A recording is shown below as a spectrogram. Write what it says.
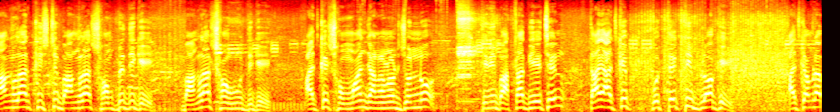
বাংলার কৃষ্টি বাংলার সম্প্রীতিকে, বাংলার সংহতিকে আজকে সম্মান জানানোর জন্য তিনি বার্তা দিয়েছেন। তাই আজকে প্রত্যেকটি ব্লকে আজকে আমরা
